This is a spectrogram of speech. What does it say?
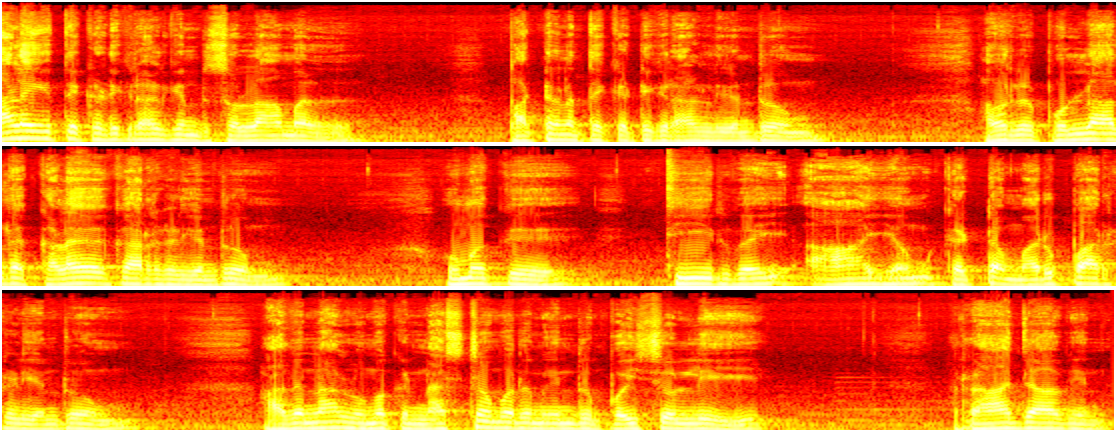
ஆலயத்தை கட்டுகிறார்கள் என்று சொல்லாமல் பட்டணத்தை கட்டுகிறார்கள் என்றும் அவர்கள் பொல்லாத கலகக்காரர்கள் என்றும் உமக்கு தீர்வை ஆயம் கெட்ட மறுப்பார்கள் என்றும் அதனால் உமக்கு நஷ்டம் வரும் என்றும் பொய் சொல்லி ராஜாவின்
